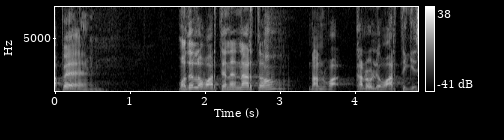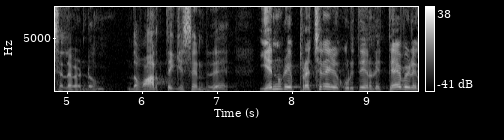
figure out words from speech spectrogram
அப்போ முதல்ல வார்த்தைன்னா என்ன அர்த்தம்? நான் வா கடவுளுடைய வார்த்தைக்கு செல்ல வேண்டும். இந்த வார்த்தைக்கு சென்று என்னுடைய பிரச்சனைகளை குறித்து என்னுடைய தேவைகளை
